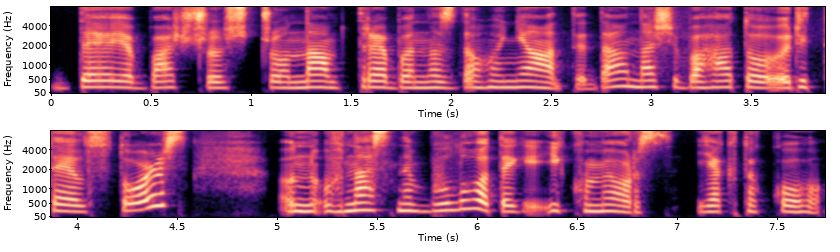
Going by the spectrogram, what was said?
де я бачу, що нам треба наздогоняти. Да? Наші багато retail stores в нас не було так e-commerce як такого.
